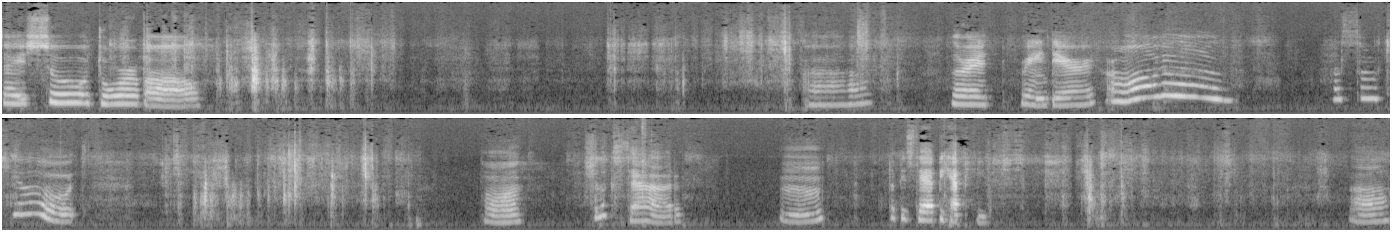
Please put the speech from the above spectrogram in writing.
That is so adorable. Uh, the reindeer. Oh, look at them. That's so cute. Aw, she looks sad. Hmm. Don't be sad, be happy. Aw.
